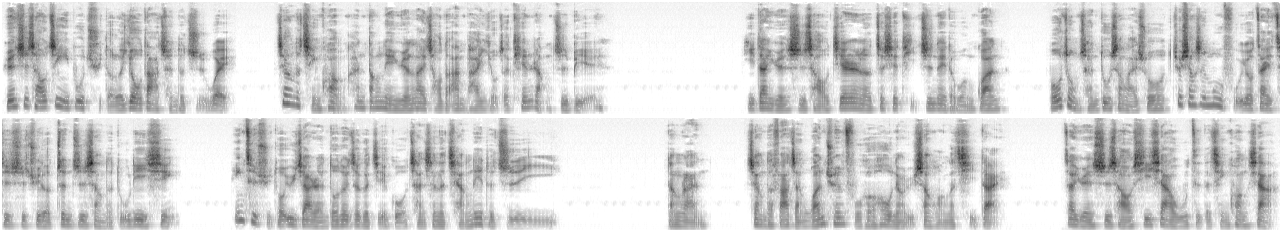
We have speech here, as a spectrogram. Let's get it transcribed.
源实朝进一步取得了右大臣的职位，这样的情况和当年元赖朝的安排有着天壤之别。一旦元实朝接任了这些体制内的文官，某种程度上来说，就像是幕府又再一次失去了政治上的独立性。因此，许多御家人都对这个结果产生了强烈的质疑。当然，这样的发展完全符合候鸟羽上皇的期待。在元实朝膝下无子的情况下，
